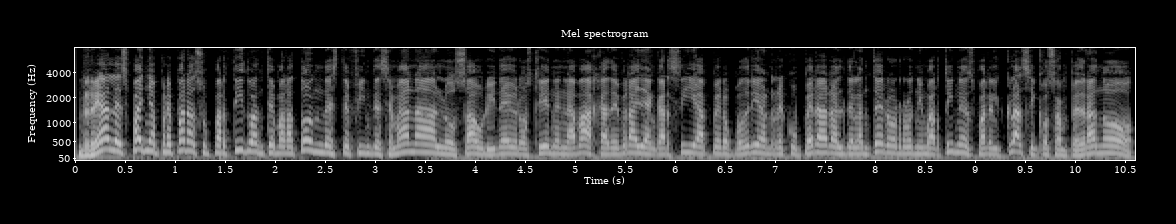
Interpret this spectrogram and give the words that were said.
Real España prepara su partido ante Maratón de este fin de semana. Los aurinegros tienen la baja de Brian García, pero podrían recuperar al delantero Ronnie Martínez para el clásico sanpedrano.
